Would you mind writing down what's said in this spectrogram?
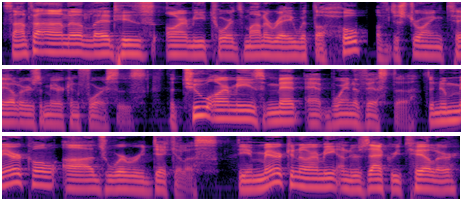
Santa Anna led his army towards Monterrey with the hope of destroying Taylor's American forces. The two armies met at Buena Vista. The numerical odds were ridiculous. The American army under Zachary Taylor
